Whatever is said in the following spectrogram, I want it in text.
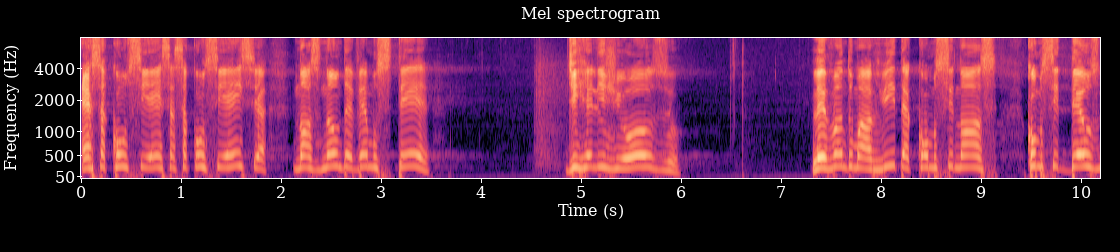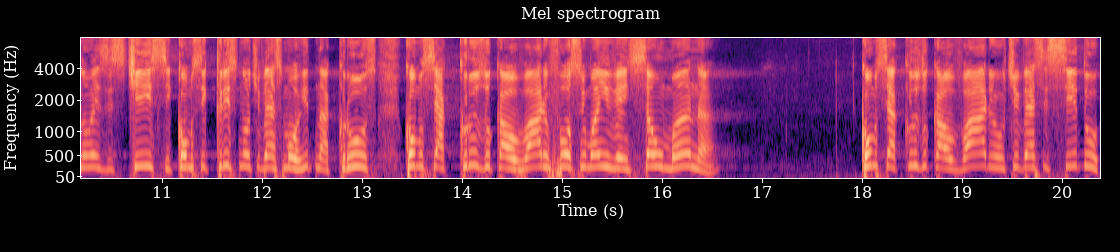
essa consciência, essa consciência nós não devemos ter de religioso, levando uma vida como se nós, como se Deus não existisse, como se Cristo não tivesse morrido na cruz, como se a cruz do Calvário fosse uma invenção humana. Como se a cruz do Calvário tivesse sido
